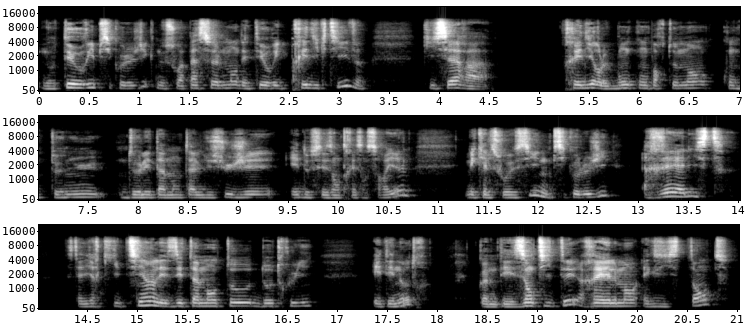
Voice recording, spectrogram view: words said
nos théories psychologiques ne soient pas seulement des théories prédictives qui servent à prédire le bon comportement compte tenu de l'état mental du sujet et de ses entrées sensorielles, mais qu'elle soit aussi une psychologie réaliste, c'est-à-dire qui tient les états mentaux d'autrui et des nôtres comme des entités réellement existantes,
